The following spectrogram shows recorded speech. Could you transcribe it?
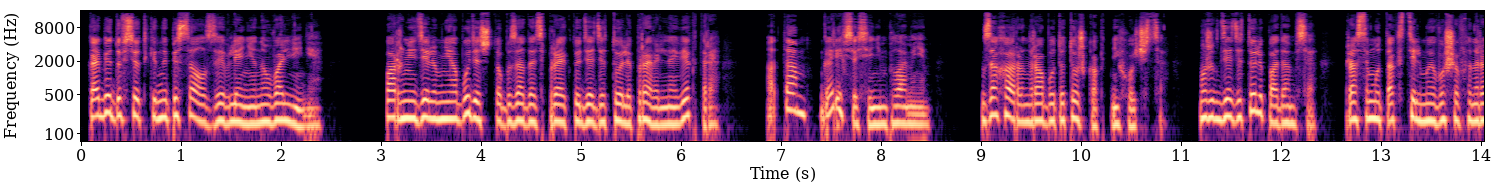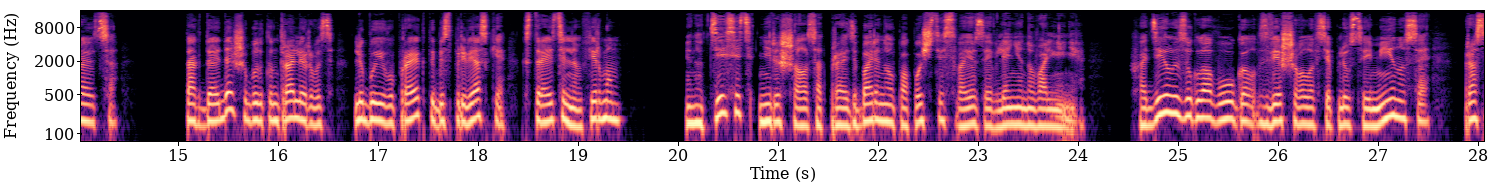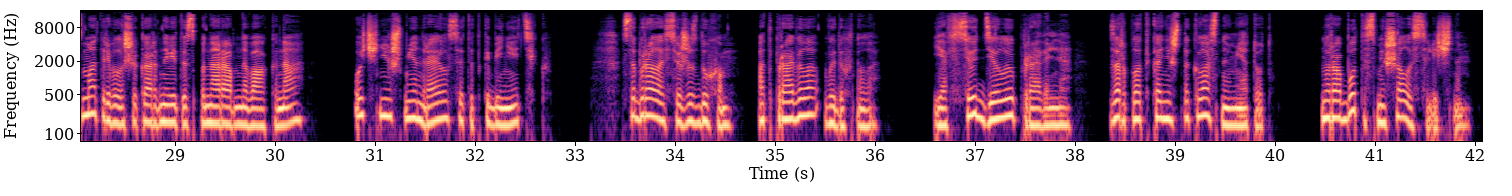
К обеду все-таки написала заявление на увольнение. Пару недель у меня будет, чтобы задать проекту дяди Толи правильные векторы, а там гори все синим пламенем. К Захару на работу тоже как-то не хочется. Может, к дяде Толе подамся, раз ему так стиль моего шефа нравится. Тогда и дальше буду контролировать любые его проекты без привязки к строительным фирмам. Минут десять не решалась отправить Баринову по почте свое заявление на увольнение. Ходила из угла в угол, взвешивала все плюсы и минусы, рассматривала шикарный вид из панорамного окна. Очень уж мне нравился этот кабинетик. Собралась все же с духом. Отправила, выдохнула. Я все делаю правильно. Зарплата, конечно, классная у меня тут. но работа смешалась с личным.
